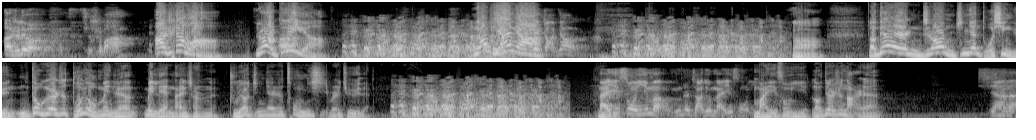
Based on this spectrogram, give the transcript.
二十六，四十八，二十六啊，有点贵呀、能便宜点儿涨价了。啊？老弟儿，你知道你今年多幸运？你豆哥是多久没连没连男生了？主要今天是冲你媳妇儿去的，买一送一嘛，我们这讲究买一送一。买一送一。老弟儿是哪儿人？西安的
